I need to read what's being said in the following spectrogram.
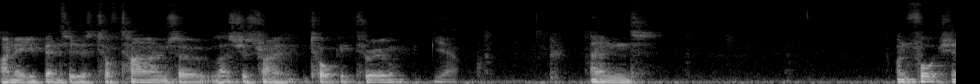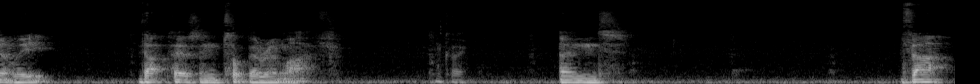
I know you've been through this tough time, so let's just try and talk it through. Yeah. And unfortunately, that person took their own life, Okay. and that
